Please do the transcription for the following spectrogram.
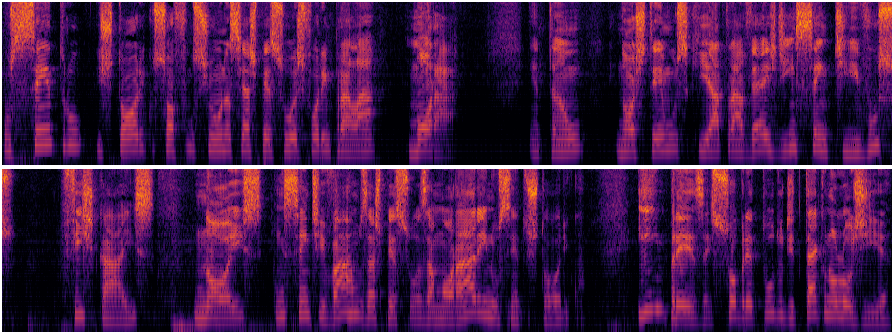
O centro histórico só funciona se as pessoas forem para lá morar. Então, nós temos que, através de incentivos fiscais, nós incentivarmos as pessoas a morarem no centro histórico e empresas, sobretudo de tecnologia,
